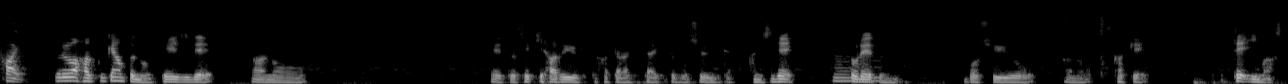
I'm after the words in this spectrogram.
はい。それはハックキャンプのページで、あの、えっ、と、関春之と働きたい人募集みたいな感じで、スストレートに募集を、あの、かけています。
